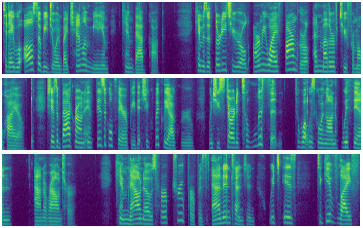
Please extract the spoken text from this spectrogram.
Today, we'll also be joined by channel medium Kim Babcock. Kim is a 32 year old Army wife, farm girl, and mother of two from Ohio. She has a background in physical therapy that she quickly outgrew when she started to listen to what was going on within and around her. Kim now knows her true purpose and intention, which is to give life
